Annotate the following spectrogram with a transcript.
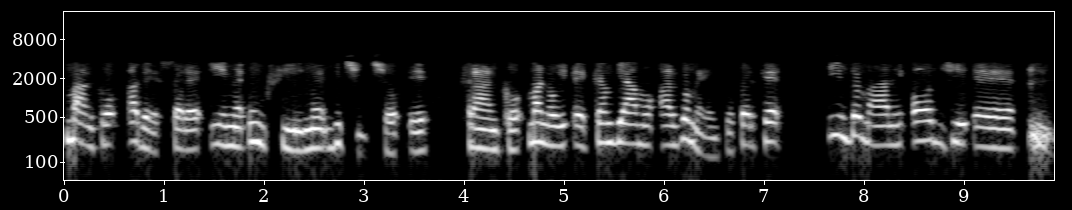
Manco ad essere in un film di Ciccio e Franco, ma noi eh, cambiamo argomento perché il domani oggi, eh,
